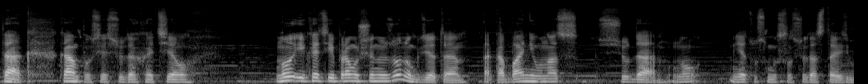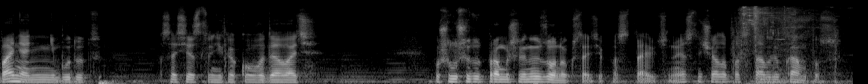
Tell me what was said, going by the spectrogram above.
Так, кампус я сюда хотел. Ну и, кстати, и промышленную зону где-то. Так, а бани у нас сюда. Ну, нету смысла сюда ставить бани, они не будут соседства никакого давать. Уж лучше тут промышленную зону, кстати, поставить. Но я сначала поставлю кампус. Пойдем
